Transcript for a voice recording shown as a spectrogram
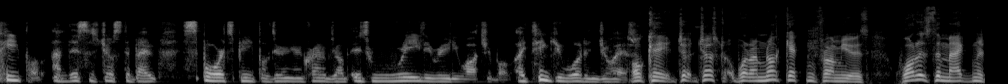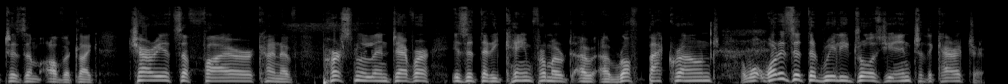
people and this is just about sports people doing an incredible job it's really really watchable i think you would enjoy it Okay, ju- just what I'm not getting from you is what is the magnetism of it? Like chariots of fire, kind of personal endeavor? Is it that he came from a, a, a rough background? What, what is it that really draws you into the character?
